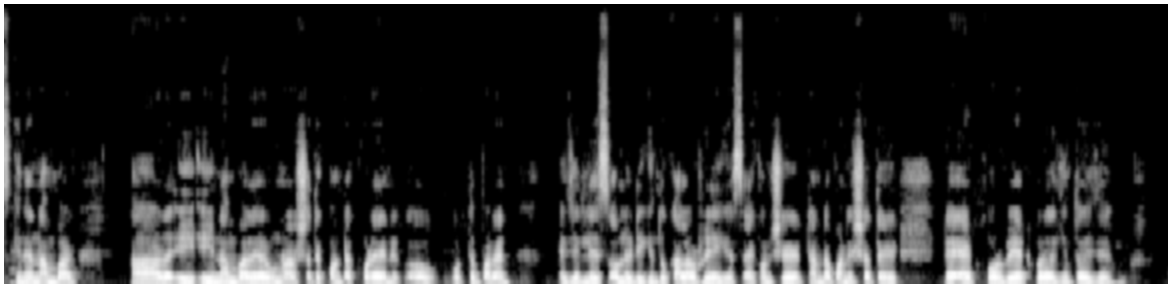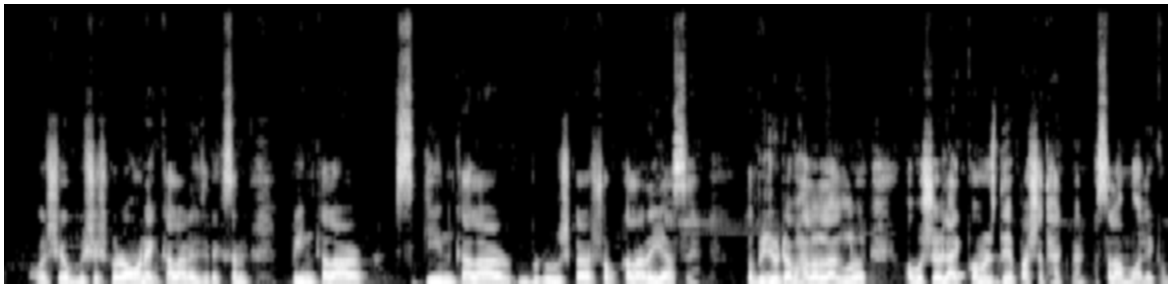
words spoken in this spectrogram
স্ক্রিনের নাম্বার। আর এই এই নাম্বারে ওনার সাথে কন্ট্যাক্ট করে করতে পারেন। এই যে লেস অলরেডি কিন্তু কালার হয়ে গেছে। এখন সে ঠান্ডা পানির সাথে অ্যাড করবে অ্যাড করে কিন্তু এই যে সে বিশেষ করে অনেক কালার এই যে দেখছেন pink colour skin colour bluish colour সব কালারেই আছে। তো ভিডিওটা ভালো লাগল, অবশ্যই লাইক কমেন্টস দিয়ে পাশে থাকবেন। আসসালামু আলাইকুম।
